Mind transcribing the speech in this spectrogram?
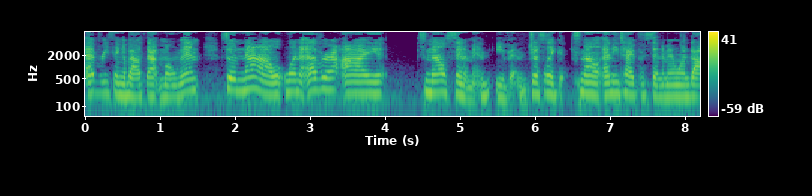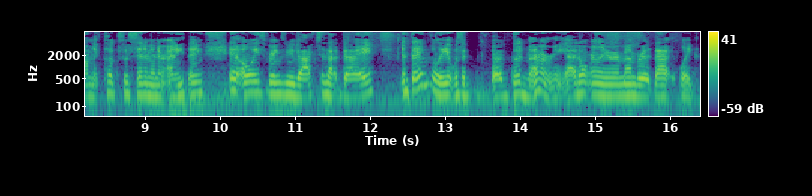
everything about that moment. So now, whenever I smell cinnamon even. Just like smell any type of cinnamon. When dominic cooks with cinnamon or anything it always brings me back to that day. And thankfully it was a, a good memory. I don't really remember it that like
